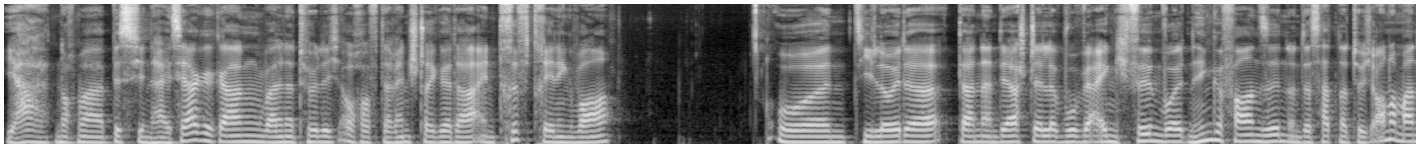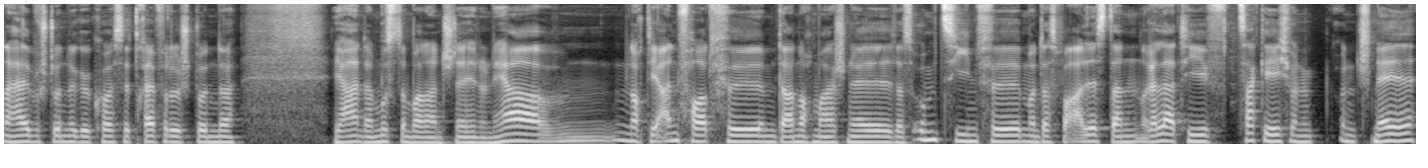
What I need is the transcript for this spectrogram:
ja, nochmal ein bisschen heiß hergegangen, weil natürlich auch auf der Rennstrecke da ein Trifttraining war. Und die Leute dann an der Stelle, wo wir eigentlich filmen wollten, hingefahren sind. Und das hat natürlich auch nochmal eine halbe Stunde gekostet, dreiviertel Stunde. Ja, dann musste man dann schnell hin und her hm, noch die Anfahrt filmen, da nochmal schnell das Umziehen filmen. Und das war alles dann relativ zackig und, und schnell.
